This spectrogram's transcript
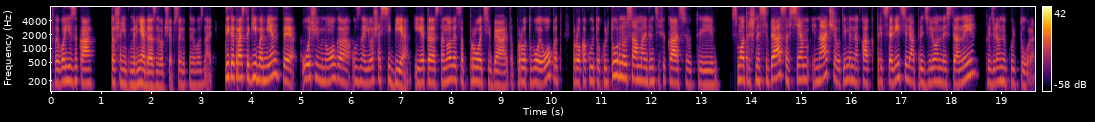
твоего языка, потому что они, например, не обязаны вообще абсолютно его знать. Ты как раз такие моменты очень много узнаешь о себе, и это становится про тебя, это про твой опыт, про какую-то культурную самоидентификацию, ты смотришь на себя совсем иначе, вот именно как представителя определенной страны, определенной культуры.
